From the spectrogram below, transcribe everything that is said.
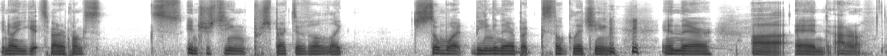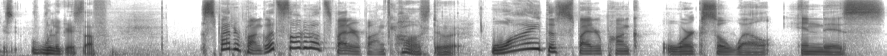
You know, you get Spider Punk's interesting perspective of like somewhat being in there, but still glitching in there. Uh, and I don't know, it's really great stuff. Spider Punk. Let's talk about Spider Punk. Oh, let's do it. Why does Spider Punk work so well in this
